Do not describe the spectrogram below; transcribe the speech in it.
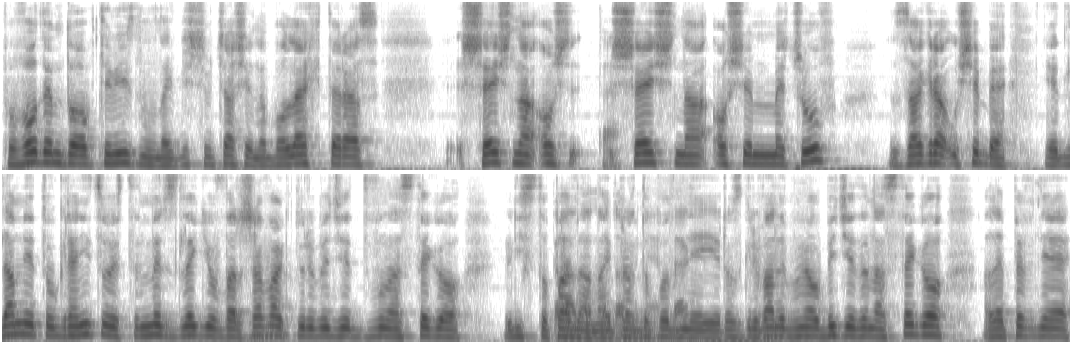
powodem do optymizmu w najbliższym czasie, no bo Lech teraz 6 na 8, Tak. 6 na 8 meczów zagra u siebie. Ja- Dla mnie tą granicą jest ten mecz z Legią Warszawa, który będzie 12 listopada Mhm. Prawdopodobnie, tak. najprawdopodobniej rozgrywany, bo miał być 11, ale pewnie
